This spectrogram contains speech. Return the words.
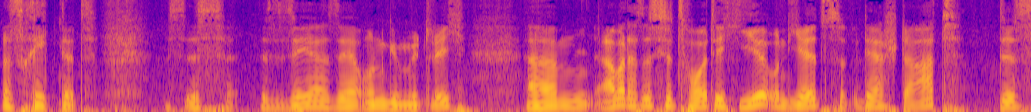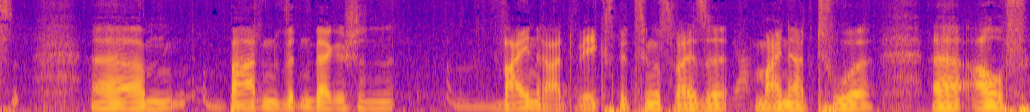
es regnet. Es ist sehr, sehr ungemütlich. Ähm, aber das ist jetzt heute hier und jetzt der Start des ähm, baden-württembergischen Weinradwegs beziehungsweise meiner Tour äh, auf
